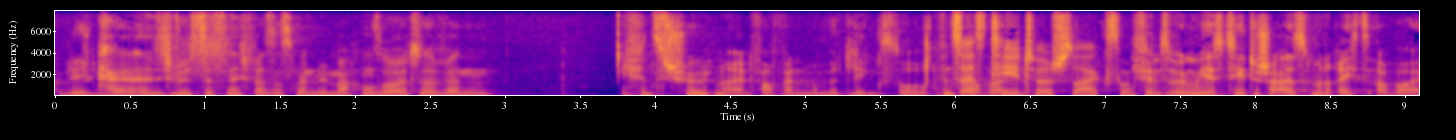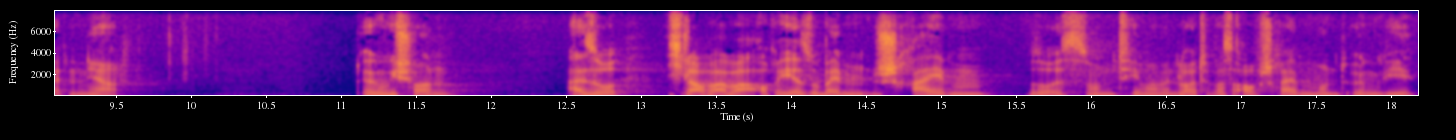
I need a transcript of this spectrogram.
Kollegen. keine, ich wüsste jetzt nicht, was es mit mir machen sollte, wenn. Ich finde es schön einfach, wenn man mit links so. Ich finde es ästhetisch, sagst du. Ich finde es irgendwie ästhetischer als mit rechts arbeiten, ja. Irgendwie schon. Also, ich glaube aber auch eher so beim Schreiben, so ist so ein Thema, wenn Leute was aufschreiben und irgendwie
